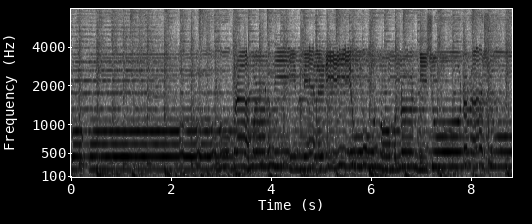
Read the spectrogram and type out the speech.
કોકો બ્રાહ્મણની મેલડી હું નોમન નિશોન રાશો.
